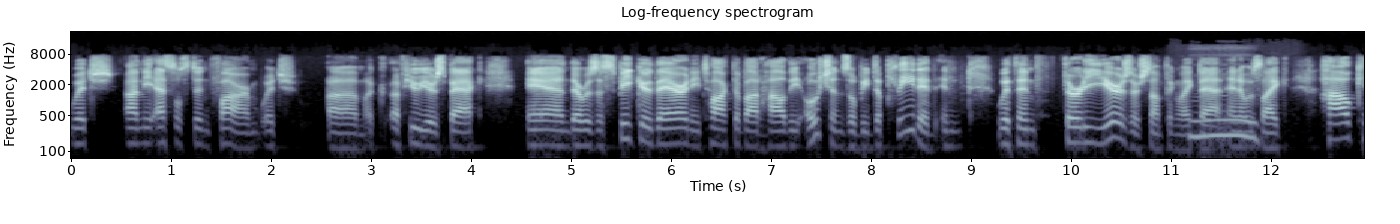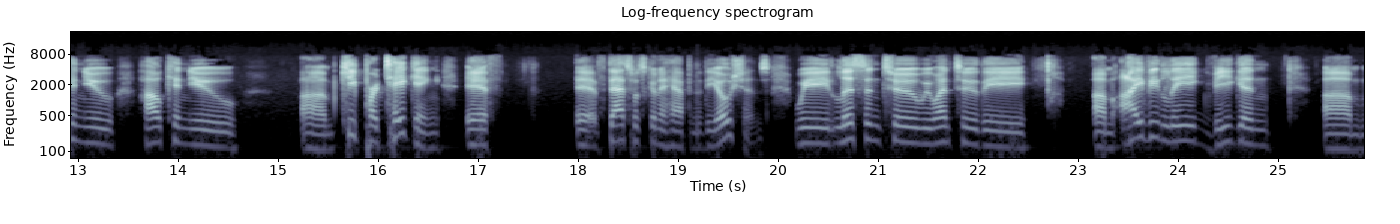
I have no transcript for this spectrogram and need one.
which on the Esselstyn farm which um, a, a few years back and there was a speaker there and he talked about how the oceans will be depleted in within 30 years or something like that and it was like how can you how can you um, keep partaking if if that's what's going to happen to the oceans. We listened to, we went to the um, Ivy League Vegan um,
